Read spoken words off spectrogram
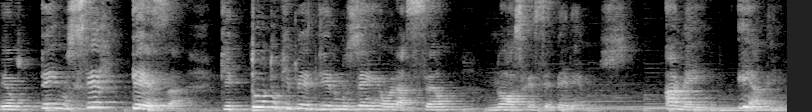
eu tenho certeza que tudo que pedirmos em oração, nós receberemos. Amém e amém.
